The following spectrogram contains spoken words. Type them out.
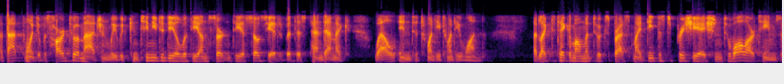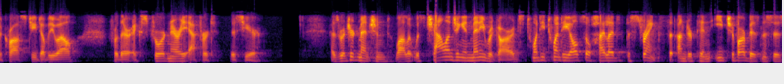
At that point, it was hard to imagine we would continue to deal with the uncertainty associated with this pandemic well into 2021. I'd like to take a moment to express my deepest appreciation to all our teams across GWL for their extraordinary effort this year. As Richard mentioned, while it was challenging in many regards, 2020 also highlighted the strengths that underpin each of our businesses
